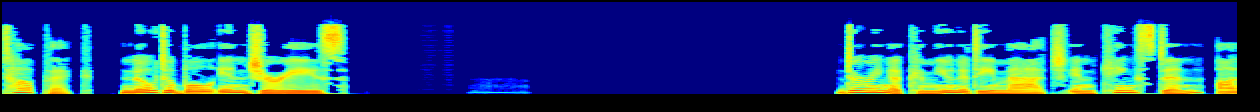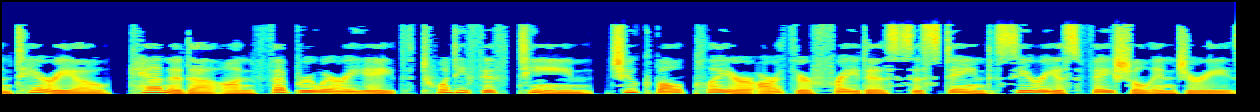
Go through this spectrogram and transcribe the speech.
Topic: Notable injuries. During a community match in Kingston, Ontario, Canada on February 8, 2015, tchoukball player Arthur Freitas sustained serious facial injuries.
